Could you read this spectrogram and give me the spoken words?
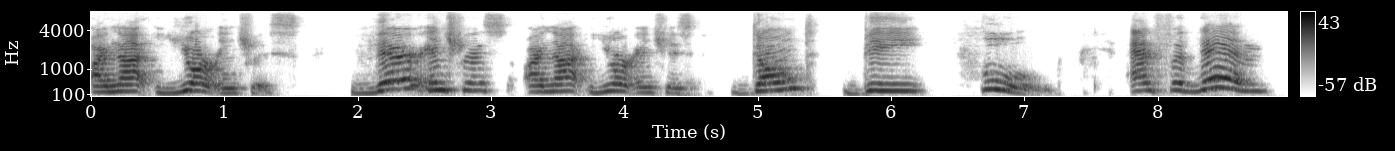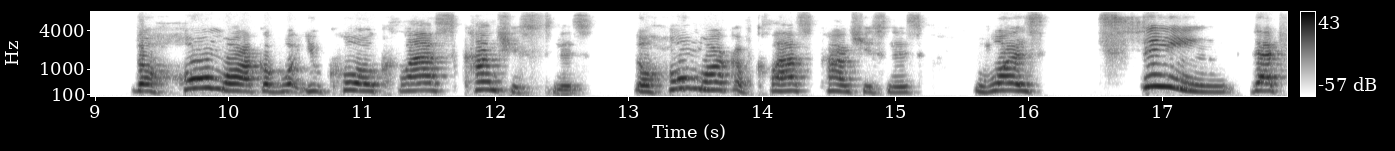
are not your interests. Their interests are not your interests. Don't be fooled. And for them, the hallmark of what you call class consciousness, the hallmark of class consciousness was seeing that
